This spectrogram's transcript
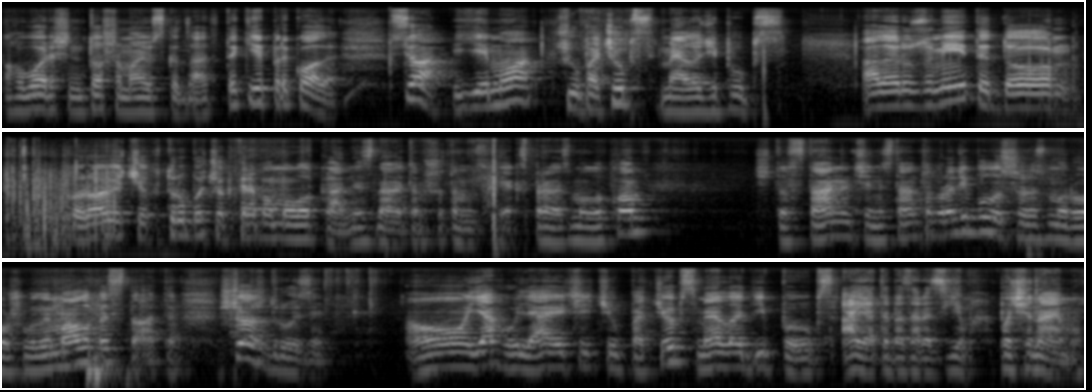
говориш не то, що маю сказати. Такі приколи. Все, їмо чупа-чупс, Melody Poops. Але розумієте, до коров'ячих трубочок треба молока. Не знаю там, що там, як справа з молоком. Чи то стане, чи не стане. Там вроді було, що розморожували, мало би стати. Що ж, друзі? О, я гуляючий чупа-чупс Melody Poops. А я тебе зараз їм. Починаємо.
